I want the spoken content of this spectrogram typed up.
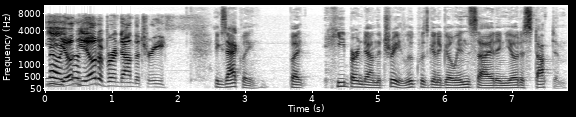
no, no, Yoda, Yoda burned down the tree. Exactly. But he burned down the tree. Luke was going to go inside, and Yoda stopped him.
